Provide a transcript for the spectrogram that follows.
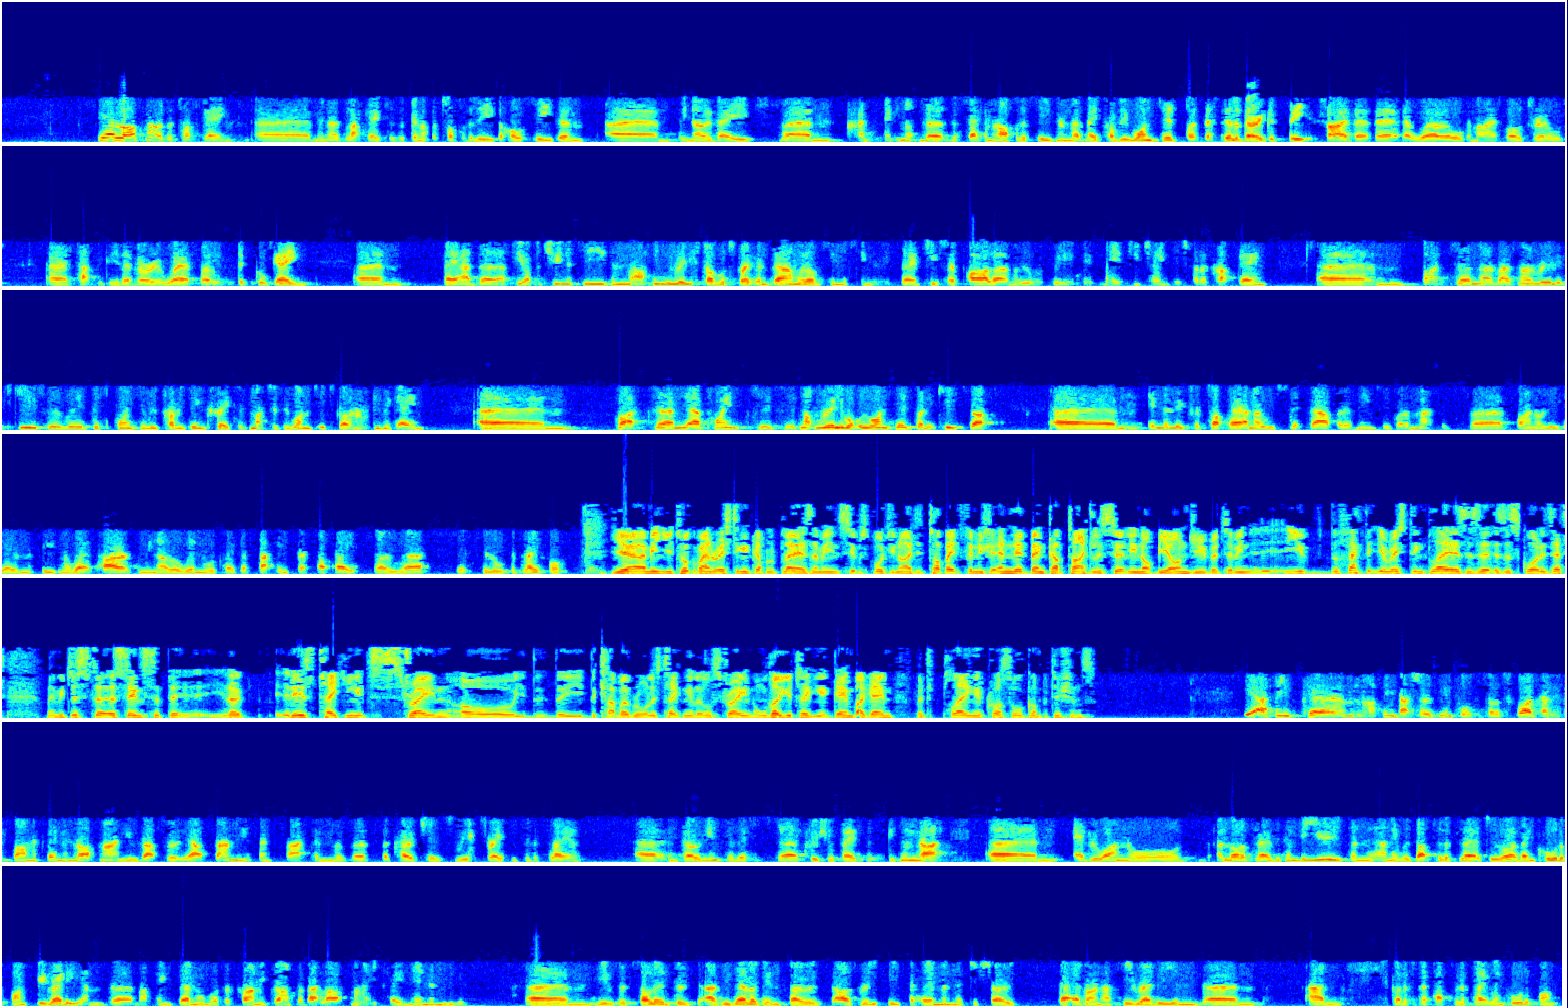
Yeah, last night was a tough game. Um, we know Black Aces have been at the top of the league the whole season. Um, we know they've um, had maybe not the, the second half of the season that they probably wanted, but they're still a very good side. They're, they're, they're well organised, well drilled. Uh, tactically, they're very aware. So it's a difficult game. Um, they had uh, a few opportunities, and I think we really struggled to break them down. We're obviously missing Thuso Phala, and we, we made a few changes for the cup game. Um, but uh, no, that's no real excuse. We're, we're disappointed. We probably didn't create as much as we wanted to, to go and win the game. Um, but um, yeah, points is, is not really what we wanted, but it keeps us um, in the loop for top eight. I know we've slipped out, but it means we've got a massive uh, final league game in the season of Wet Pirates, and we know a win will take us back into that top eight. So uh, it's still all to play for. Yeah, I mean, you talk about resting a couple of players. I mean, Supersport United top eight finisher and Nedbank Cup title is certainly not beyond you. But I mean, you, the fact that you're resting players as a, as a squad is that maybe just a sense that the, you know it is taking its strain, or the, the, the club overall is taking a little strain, although you're taking it game by game, but playing across all competitions? Yeah, I think um, I think that shows the importance of the squad. Henry Farmer came in last night and he was absolutely outstanding at centre back, and the, the, the coaches reiterated to the players uh, going into this uh, crucial phase of the season that um, everyone or, or a lot of players going to be used, and, and it was up to the players who are then called upon to be ready. And um, I think Demon was a prime example of that last night. He came in and he was um, he was as solid as, as he's ever been. So was, I was really pleased for him, and it just shows that everyone has to be ready and um, and got to step up to the plate when called upon.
